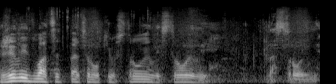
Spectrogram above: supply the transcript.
Жили 25 років, строїли, строїли, настроїли.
